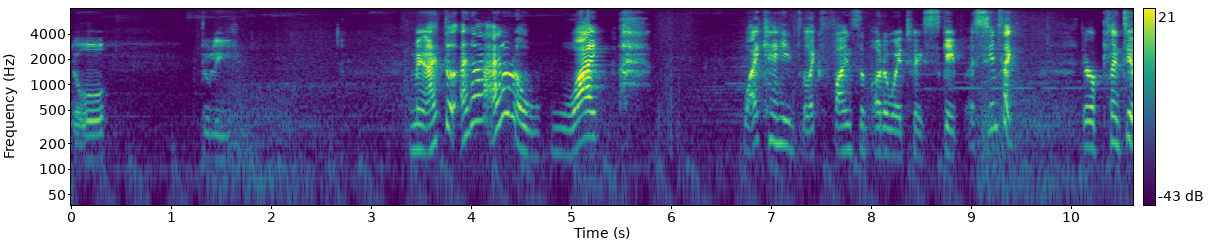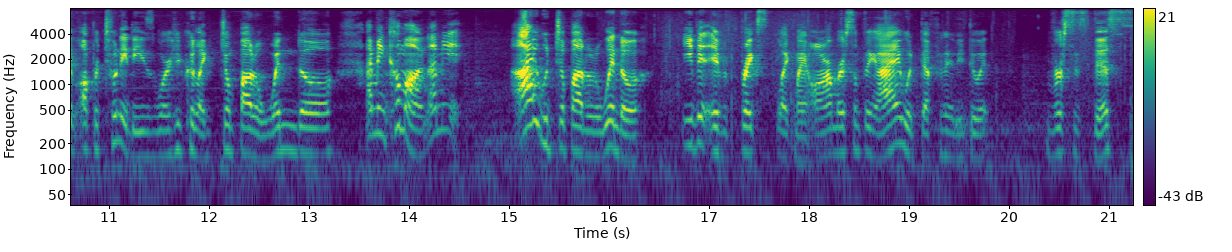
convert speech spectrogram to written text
two, three. I mean, I thought I don't, I don't know why. Why can't he like find some other way to escape? It seems like there are plenty of opportunities where he could like jump out a window. I mean, come on. I mean, I would jump out of a window, even if it breaks like my arm or something. I would definitely do it. Versus this.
